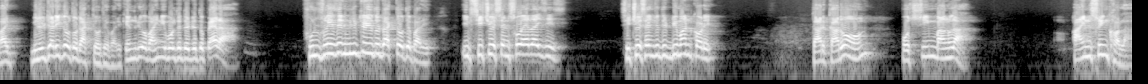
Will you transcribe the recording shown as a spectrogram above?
বা মিলিটারিকেও তো ডাকতে হতে পারে। কেন্দ্রীয় বাহিনী বলতে তো এটা তো প্যারা। ফুল ফ্লেজের মিলিটারি তো ডাকতে হতে পারে। If situation so arises situation যদি ডিমান্ড করে, তার কারণ পশ্চিম বাংলা আইন শৃঙ্খলা,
